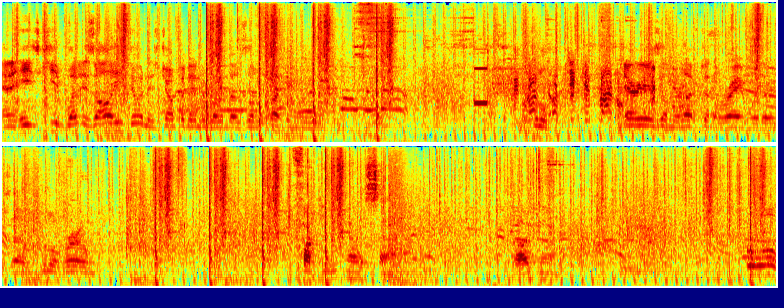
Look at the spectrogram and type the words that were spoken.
And he's he, what is all he's doing is jumping into one of those little fucking little areas on the left and the right where there's a little room. Fucking Hellside. Doggone. Oh, whoa,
